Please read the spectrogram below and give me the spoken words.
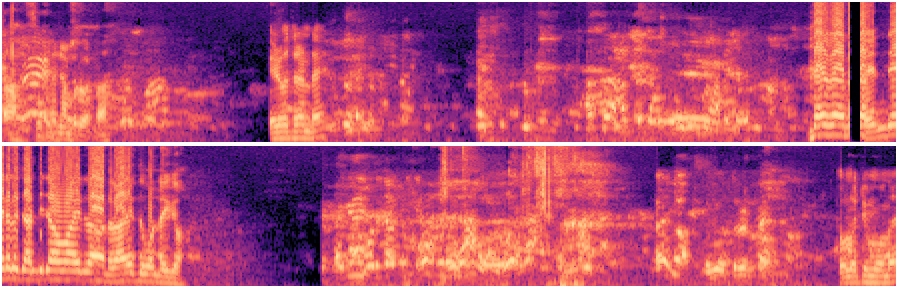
ആ ശരി. നമ്പർ ആ. എഴുപത്തിരണ്ട്. എന്തേലൊക്കെ ചണ്ടി ചാവായിരുന്നാണ് വേറെ ഇത് കൊണ്ടേക്കോ തൊണ്ണൂറ്റി മൂന്ന്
